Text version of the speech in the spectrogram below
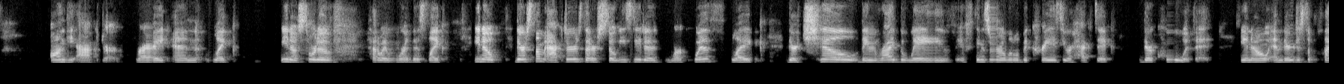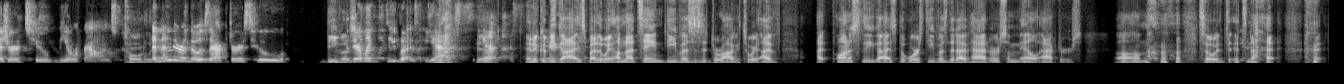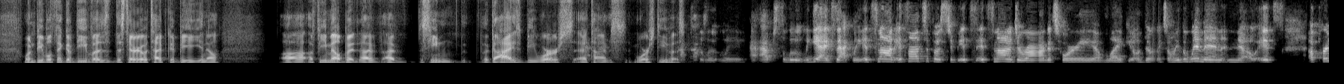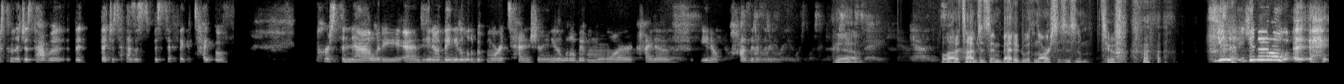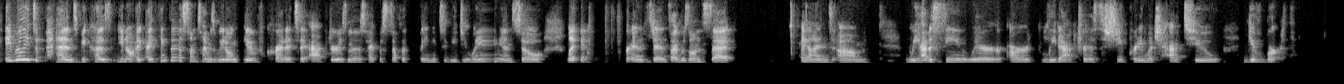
on the actor, right? And like, you know, sort of, how do I word this? Like, you know, there are some actors that are so easy to work with, like, they're chill, they ride the wave. If things are a little bit crazy or hectic, they're cool with it, you know, and they're just a pleasure to be around. Totally. And then there are those actors who divas. They're like divas. Yes. Yeah. yeah. Yes. And it could be guys, by the way. I'm not saying divas is a derogatory. I've I, honestly, guys, the worst divas that I've had are some male actors. Um, so it's it's not when people think of divas, the stereotype could be you know uh, a female, but I've I've seen the guys be worse at times, worse divas. Absolutely, absolutely, yeah, exactly. It's not it's not supposed to be. It's it's not a derogatory of like oh, it's only the women. No, it's a person that just have a that that just has a specific type of personality and you know they need a little bit more attention they need a little bit more kind of you know positive reinforcement yeah a lot of times it's embedded with narcissism too you know, you know, it really depends because you know I, I, think that sometimes we don't give credit to actors and the type of stuff that they need to be doing. And so, like for instance, I was on set and um, we had a scene where our lead actress she pretty much had to give birth.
